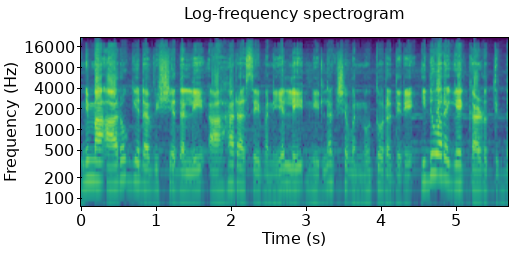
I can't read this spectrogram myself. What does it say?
ನಿಮ್ಮ ಆರೋಗ್ಯದ ವಿಷಯದಲ್ಲಿ ಆಹಾರ ಸೇವನೆಯಲ್ಲಿ ನಿರ್ಲಕ್ಷ್ಯವನ್ನು ತೋರದಿರಿ. ಇದುವರೆಗೆ ಕಾಡುತ್ತಿದ್ದ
